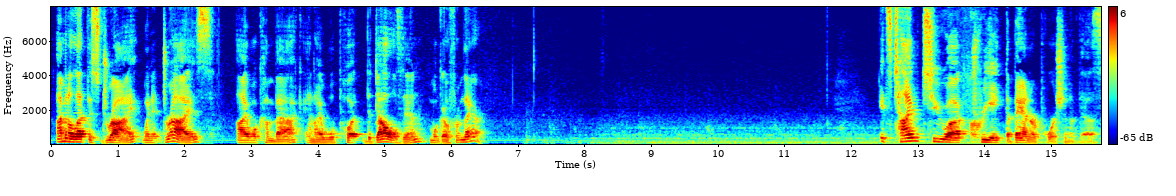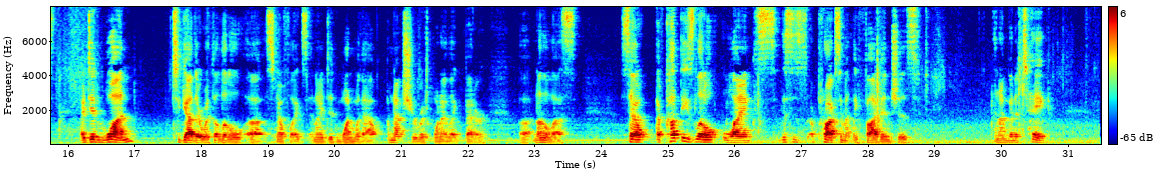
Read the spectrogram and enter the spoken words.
I'm going to let this dry. When it dries, I will come back and I will put the dowels in. We'll go from there. It's time to uh, create the banner portion of this. I did one together with a little uh, snowflakes, and I did one without. I'm not sure which one I like better, uh, nonetheless. So I've cut these little lengths. This is approximately five inches. And I'm gonna take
